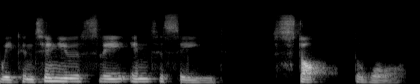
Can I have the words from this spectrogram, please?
we continuously intercede, stop the war.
